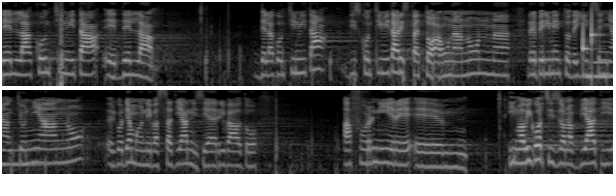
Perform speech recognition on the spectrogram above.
della continuità e della, della continuità, discontinuità rispetto a un non reperimento degli insegnanti ogni anno. Ricordiamo che nei passati anni si è arrivato a fornire ehm, i nuovi corsi si sono avviati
